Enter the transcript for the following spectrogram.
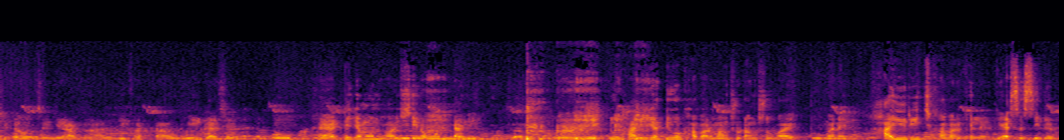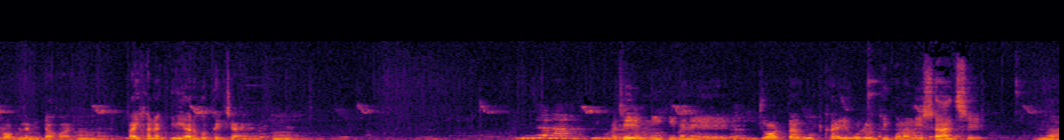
সেটা হচ্ছে যে আপনার লিভারটা উইক আছে তো ফ্যাট যেমন হয় সেরকমটা নেই। তো একটু ভারী জাতীয় খাবার মাংস টাংস বা একটু মানে হাই রিচ খাবার খেলে গ্যাস অ্যাসিডের প্রবলেমটা হয় পায়খানা ক্লিয়ার হতে চায় না। আচ্ছা এমনি কি মানে জর্দা গুটখা এগুলোর কি কোনো নেশা আছে? না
